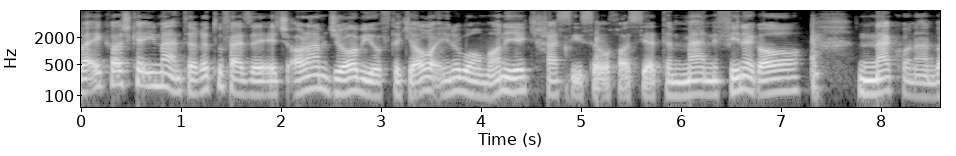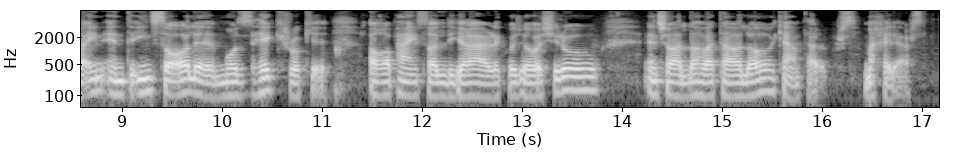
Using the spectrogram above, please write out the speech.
و ای کاش که این منطقه تو فضای اچ آر هم جا بیفته که آقا اینو به عنوان یک خصیصه و خاصیت منفی نگاه نکنن. و این انت این سوال مزهک رو که آقا پنج سال دیگه قراره کجا باشی رو انشاءالله و تعالی کمتر بپرسم. من خیلی عرضم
